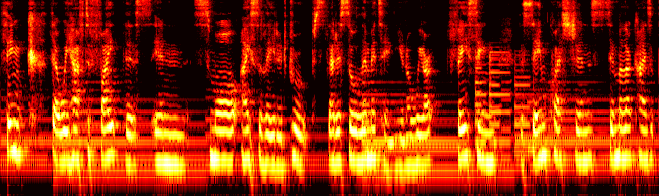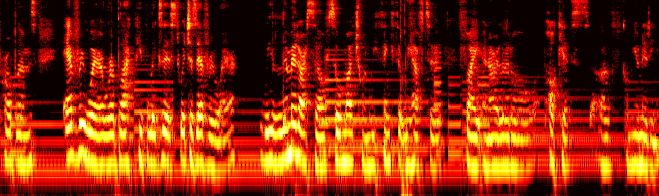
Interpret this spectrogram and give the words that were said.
think that we have to fight this in small, isolated groups. That is so limiting. You know, we are facing the same questions, similar kinds of problems everywhere where Black people exist, which is everywhere. We limit ourselves so much when we think that we have to fight in our little pockets of community.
